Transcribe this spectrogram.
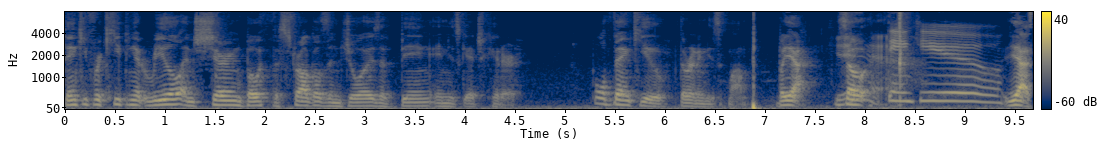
Thank you for keeping it real and sharing both the struggles and joys of being a music educator. Well, thank you, the Running Music Mom. But yeah, so Thank you. Yes,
